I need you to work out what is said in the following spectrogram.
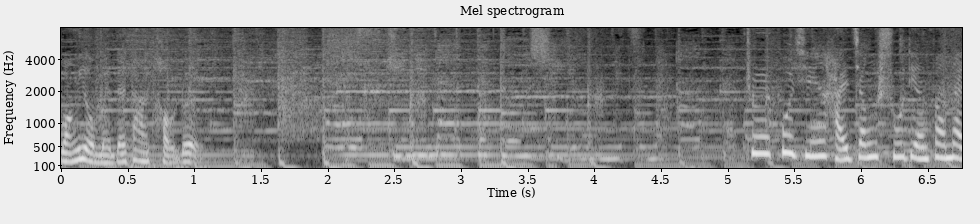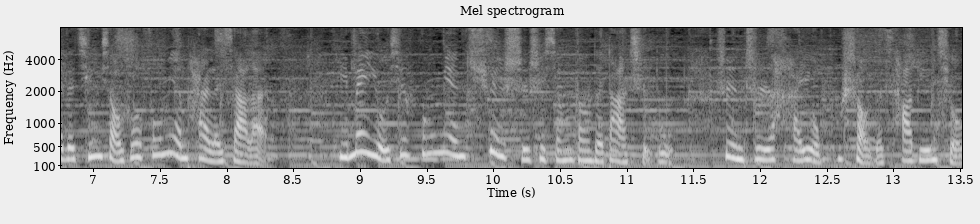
网友们的大讨论。这位父亲还将书店贩卖的轻小说封面拍了下来，里面有些封面确实是相当的大尺度，甚至还有不少的擦边球。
